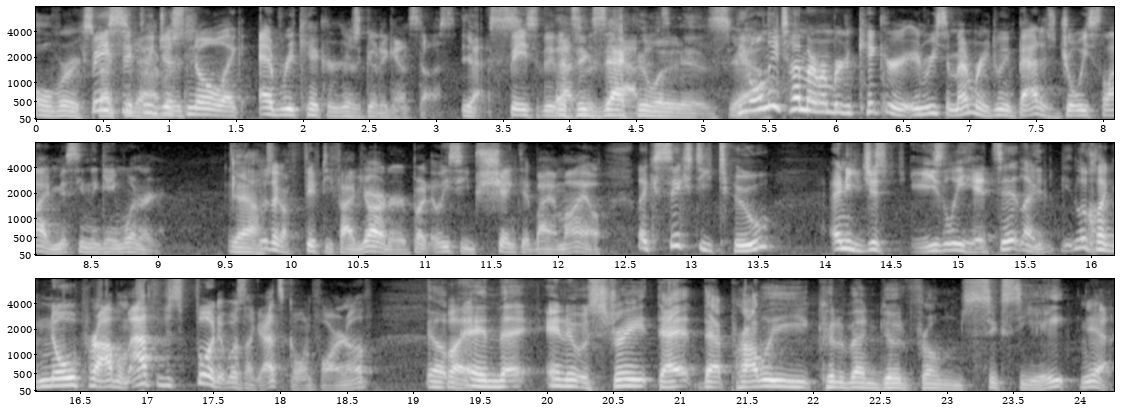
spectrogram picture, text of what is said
over expected. Basically, just know like every kicker is good against us. Yes, Basically, that's, that's, exactly happens. what it is. The only time I remember a kicker in recent memory doing bad is Joey Slye missing the game winner. yeah, It was like a 55 yarder, but at least he shanked it by a mile. Like 62, and he just easily hits it. Like it looked like no problem. After his foot, it was like that's going far enough. Yep, but and that, and it was straight. That that probably could have been good from sixty eight. yeah,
